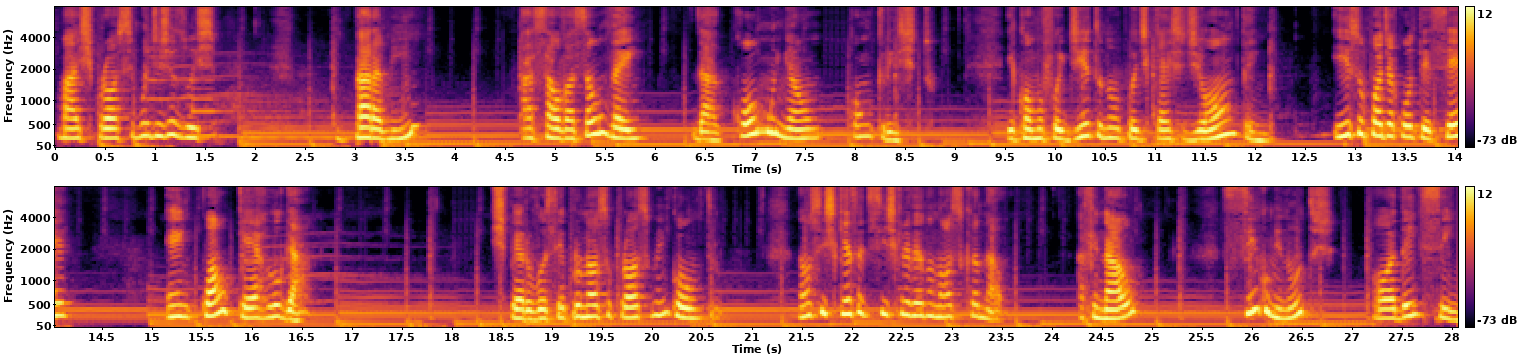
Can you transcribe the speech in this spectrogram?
Mais próximo de Jesus. Para mim, a salvação vem da comunhão com Cristo. E como foi dito no podcast de ontem, isso pode acontecer em qualquer lugar. Espero você para o nosso próximo encontro. Não se esqueça de se inscrever no nosso canal. Afinal, cinco minutos podem sim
